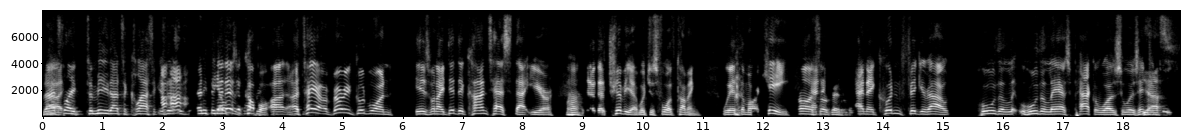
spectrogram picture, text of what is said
That's Uh, like to me, that's a classic. Is I- there I- is anything yeah, else? there's like a that couple. Uh, I tell you, a very good one is when I did the contest that year, Uh-huh. the trivia, which is forthcoming with the marquee, Oh, it's so good. and they couldn't figure out who the who the last Packer was who was introduced Yes.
